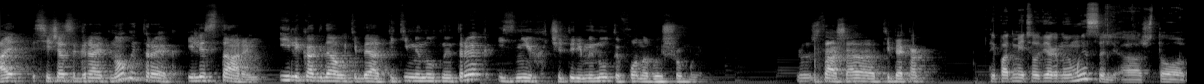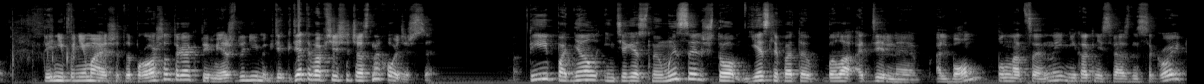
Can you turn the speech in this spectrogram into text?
а сейчас играет новый трек или старый? Или когда у тебя пятиминутный трек, из них 4 минуты фоновые шумы? Саша, а тебя как? Ты подметил верную мысль, а, что ты не понимаешь, это прошлый трек, ты между ними. Где, где ты вообще сейчас находишься? Ты поднял интересную мысль, что если бы это был отдельный альбом, полноценный, никак не связанный с игрой,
